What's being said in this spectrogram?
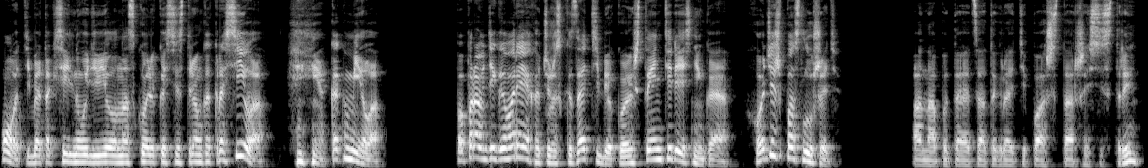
«О, тебя так сильно удивило, насколько сестренка красива? Хе-хе, как мило. По правде говоря, я хочу рассказать тебе кое-что интересненькое. Хочешь послушать?» Она пытается отыграть типаж старшей сестры?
